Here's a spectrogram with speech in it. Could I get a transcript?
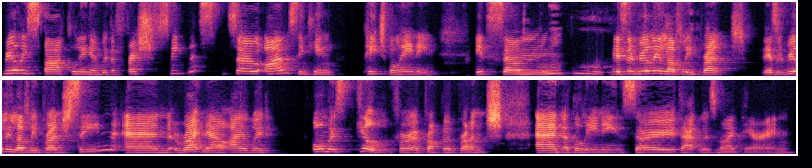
really sparkling and with a fresh sweetness. So I was thinking peach Bellini. It's um, it's a really lovely brunch. There's a really lovely brunch scene, and right now I would almost kill for a proper brunch and a Bellini. So that was my pairing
